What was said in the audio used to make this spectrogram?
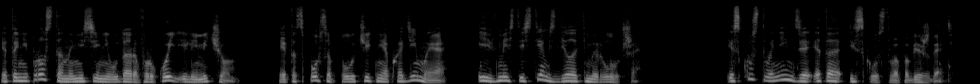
Это не просто нанесение ударов рукой или мечом. Это способ получить необходимое и вместе с тем сделать мир лучше. Искусство ниндзя — это искусство побеждать.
